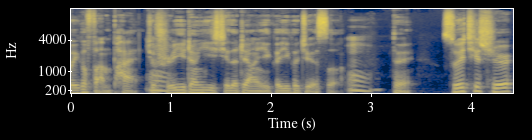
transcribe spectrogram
为一个反派，就是亦正亦邪的这样一个一个角色，嗯，对，所以其实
